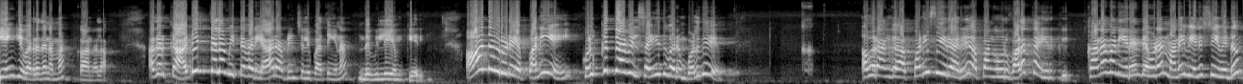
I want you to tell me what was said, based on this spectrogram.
இயங்கி வர்றதை நம்ம காணலாம். அதற்கு அடித்தளம் இட்டவர் யார் அப்படின்னு சொல்லி பார்த்தீங்கன்னா இந்த வில்லியம் கேரி. ஆண்டவருடைய பணியை கொல்கத்தாவில் செய்து வரும் பொழுது அவர் அங்க பணி செய்கிறாரு அப்போ அங்கே ஒரு வழக்கம் இருக்கு. கணவன் இறந்தவுடன் மனைவி என்ன செய்ய வேண்டும்?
